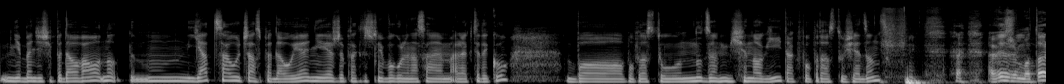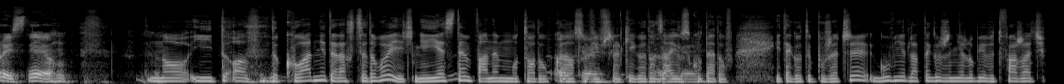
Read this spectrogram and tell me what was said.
nie będzie się pedałowało. No, mm, ja cały czas pedałuję, nie jeżdżę praktycznie w ogóle na samym elektryku, bo po prostu nudzą mi się nogi, tak po prostu siedząc. A wiesz, że motory istnieją. No i to o, dokładnie teraz chcę to powiedzieć. Nie jestem fanem motorów, crossów okay. i wszelkiego rodzaju okay. skuterów i tego typu rzeczy. Głównie dlatego, że nie lubię wytwarzać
